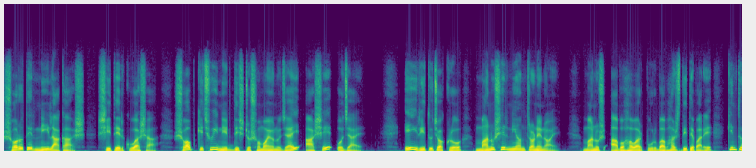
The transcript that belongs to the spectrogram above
শরতের নীল আকাশ, শীতের কুয়াশা সব কিছুই নির্দিষ্ট সময় অনুযায়ী আসে ও যায়। এই ঋতুচক্র মানুষের নিয়ন্ত্রণে নয়। মানুষ আবহাওয়ার পূর্বাভাস দিতে পারে, কিন্তু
